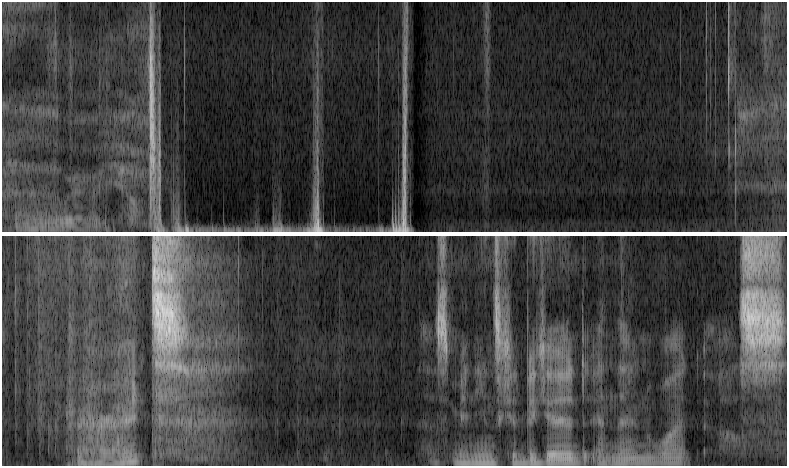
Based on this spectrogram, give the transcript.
Uh, where are you? All right. Those minions could be good. And then what else?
